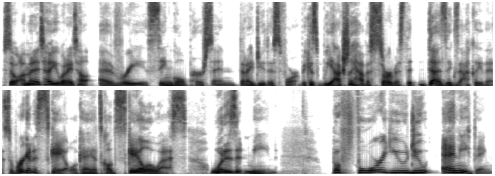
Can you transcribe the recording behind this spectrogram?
So I'm going to tell you what I tell every single person that I do this for because we actually have a service that does exactly this. So we're going to scale, okay? It's called Scale OS. What does it mean? Before you do anything,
